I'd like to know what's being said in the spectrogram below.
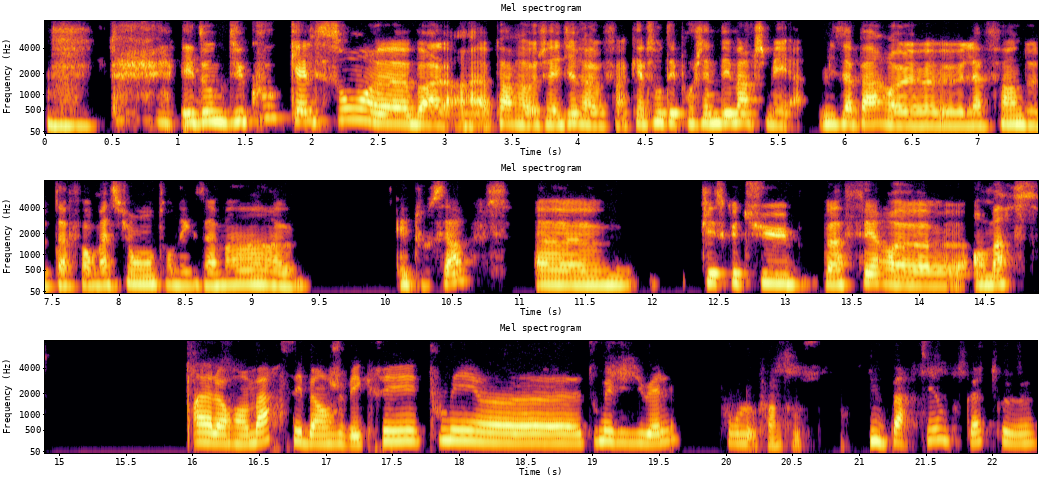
Et donc du coup, quelles sont, euh, bah, à part, euh, j'allais dire, enfin, quelles sont tes prochaines démarches, mais mis à part la fin de ta formation, ton examen et tout ça, qu'est-ce que tu vas faire en mars? Alors en mars, eh ben, je vais créer tous mes tous mes visuels pour le, enfin tous, une partie en tout cas que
